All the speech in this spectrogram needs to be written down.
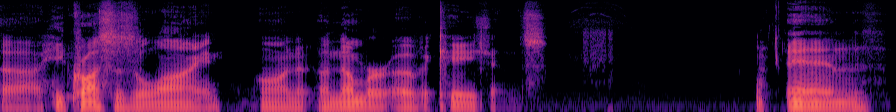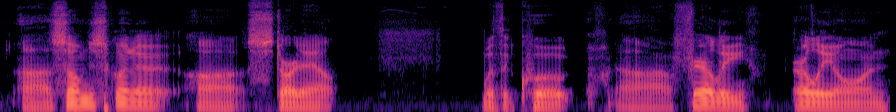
uh, he crosses the line on a number of occasions. And uh, so I'm just going to uh, start out with a quote uh, fairly early on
